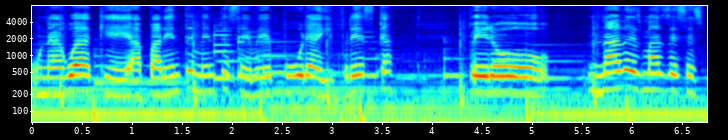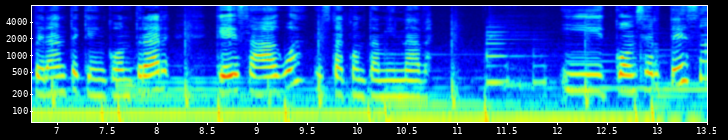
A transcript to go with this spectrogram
un agua que aparentemente se ve pura y fresca, pero nada es más desesperante que encontrar que esa agua está contaminada. Y con certeza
